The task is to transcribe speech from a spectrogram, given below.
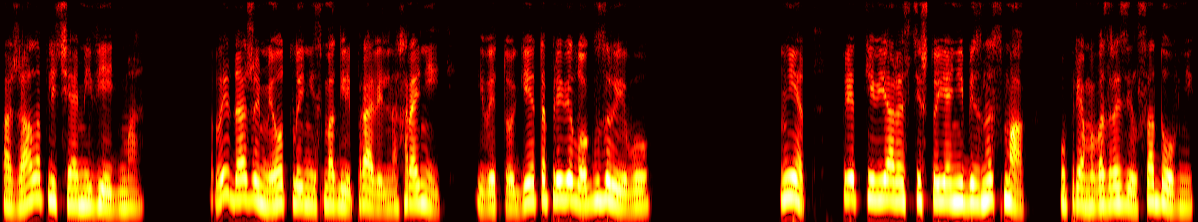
пожала плечами ведьма. Вы даже метлы не смогли правильно хранить, и в итоге это привело к взрыву. Нет, предки в ярости, что я не бизнесмаг, упрямо возразил садовник.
